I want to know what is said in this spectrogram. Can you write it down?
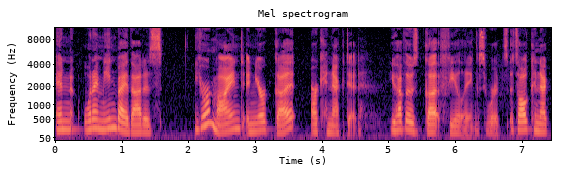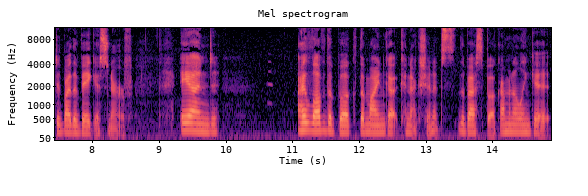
And what I mean by that is your mind and your gut are connected. You have those gut feelings where it's, it's all connected by the vagus nerve. And I love the book, The Mind Gut Connection. It's the best book. I'm going to link it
